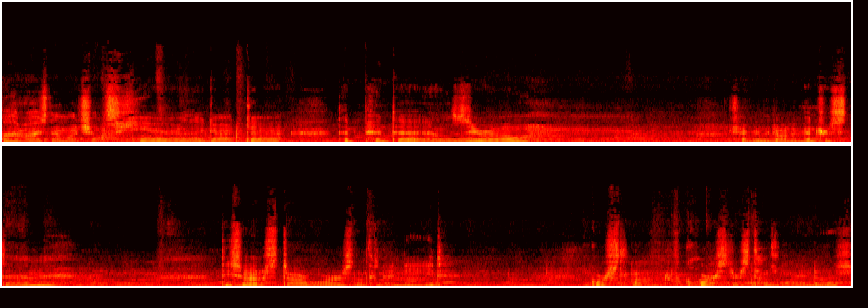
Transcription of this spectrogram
Otherwise, not much else here. They got uh, the Penta El Zero, which I really don't have interest in. Decent amount of Star Wars, nothing I need. Of course, of course, there's tons of Landos.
